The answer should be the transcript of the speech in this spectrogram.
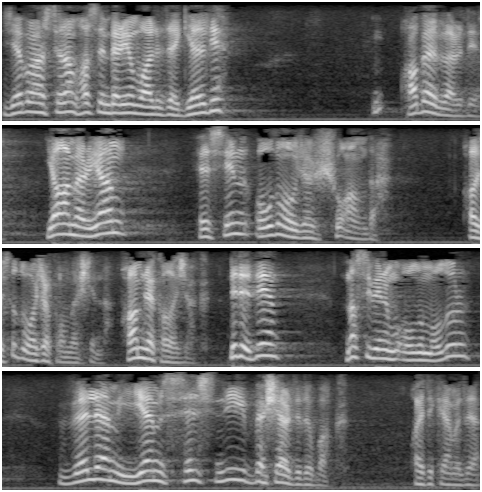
Cebrail Aleyhisselam Hasan Meryem Valide geldi. Haber verdi. Ya Meryem e senin oğlun olacak şu anda. Hazreti doğacak onlar şimdi. Hamle kalacak. Ne dedi? Nasıl benim oğlum olur? Velem yemsesni beşer dedi bak. Ayet-i Kerime'de.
